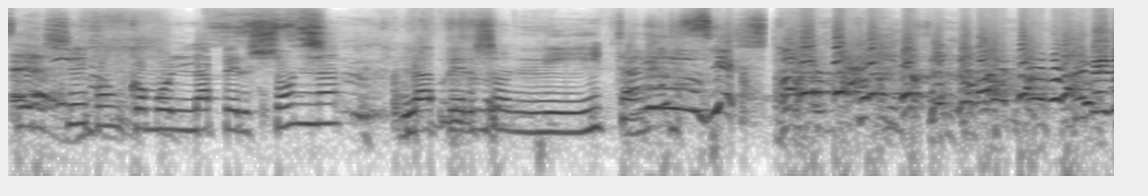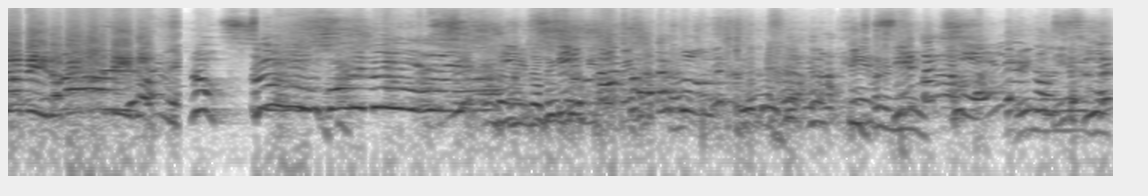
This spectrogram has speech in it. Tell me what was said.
percebam como a persona, a personita. Bem dormido, bem dormido! Dormido, bem dormido, Perceba que él no siente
